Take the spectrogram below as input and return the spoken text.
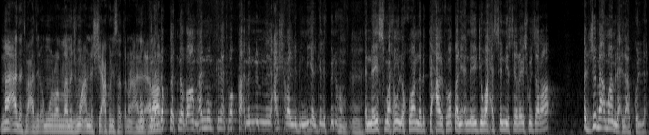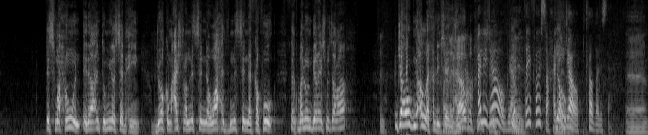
ما عادت بعد الأمور والله مجموعة من الشيعة يكونوا يسيطرون على ممكن العراق. نقطة نظام هل ممكن أتوقع من من العشرة اللي بالمية اللي قلت منهم انه يسمحون إخواننا بالتحالف الوطني انه يجي واحد سني يصير رئيس وزراء؟ اجزمها أمام الإعلام كله. تسمحون إذا أنتم 170 جوكم 10 من السنة واحد من السنة كفوء تقبلون برئيس وزراء جاوبني الله يخليك سيد. نعم. خليه يجاوب يعني. طيب فرصة خليه جاوب. يجاوب تفضل أستاذ آه،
